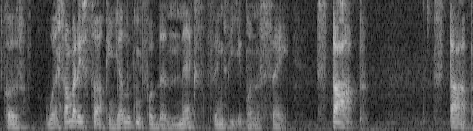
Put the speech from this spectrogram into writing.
Because when somebody's talking, you're looking for the next thing that you're gonna say. Stop. Stop.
